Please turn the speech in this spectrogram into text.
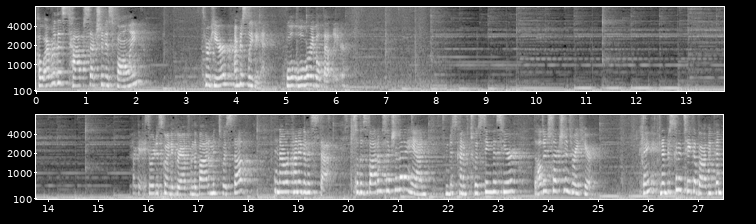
However this top section is falling through here, I'm just leaving it. We'll, we'll worry about that later. Okay, so we're just going to grab from the bottom and twist up, and now we're kind of gonna stop. So this bottom section that I had, I'm just kind of twisting this here. The other section is right here. Okay, and I'm just gonna take a bobby pin.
